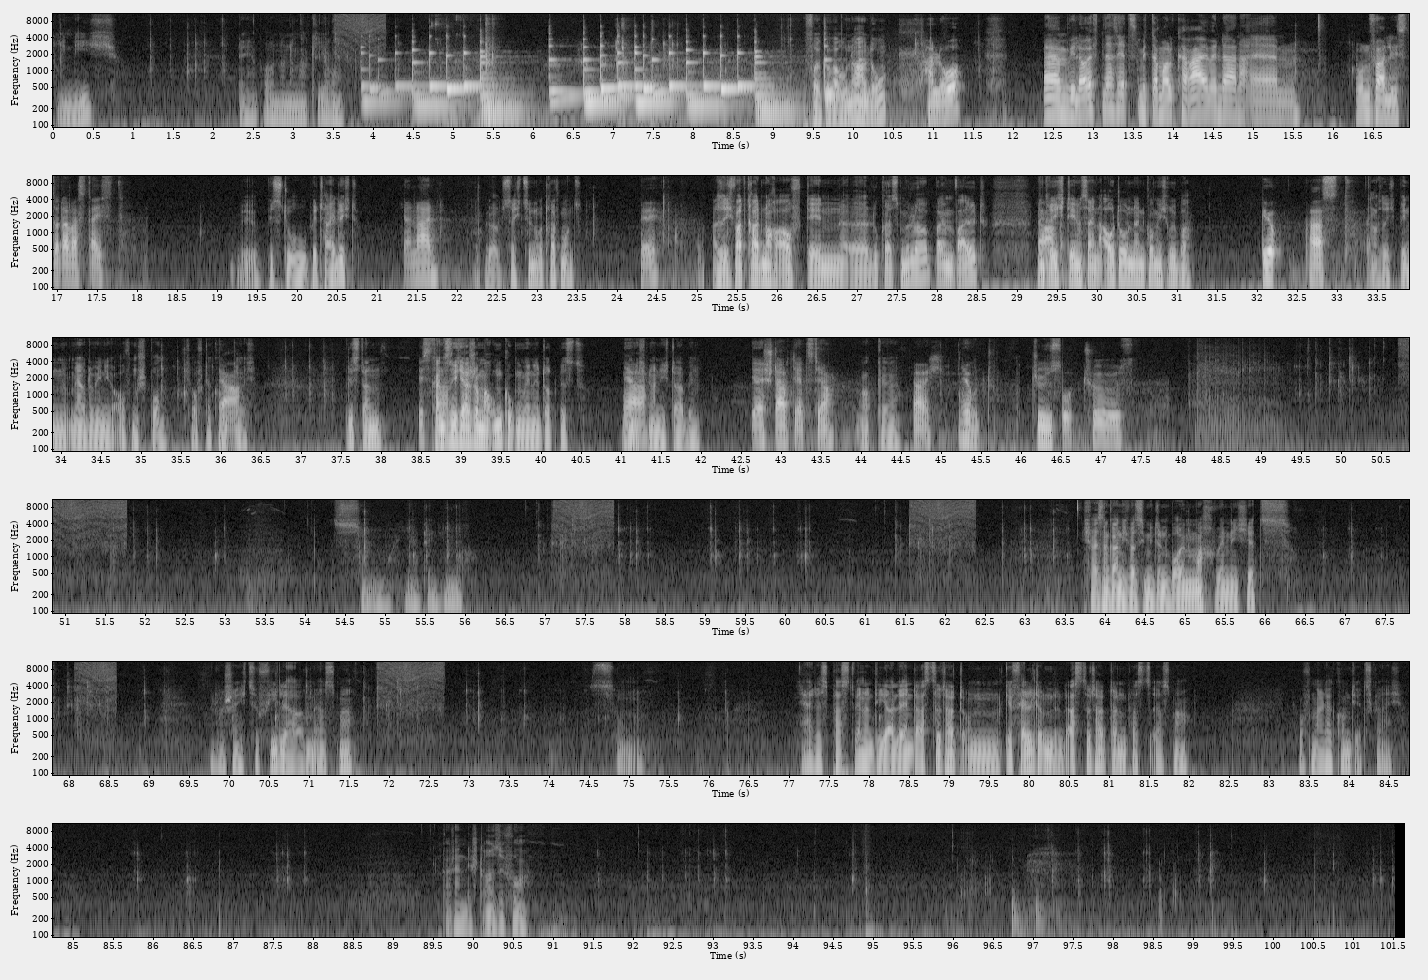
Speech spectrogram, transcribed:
Die nicht. Der hier Markierung. Volker Varuna, hallo? Hallo? Ähm, wie läuft denn das jetzt mit der Molkerei, wenn da ein, ähm, Unfall ist oder was da ist? Äh, Bist du beteiligt? Ja, nein. Ja, bis 16 Uhr treffen wir uns. Okay. Also ich warte gerade noch auf den äh, Lukas Müller beim Wald. Dann Ja. kriege ich dem sein Auto und dann komme ich rüber. Jo, passt. Also ich bin mehr oder weniger auf dem Sprung. Ich hoffe, der kommt Ja. gleich. Bis dann. Bis Kannst dann. dich ja schon mal umgucken, wenn du dort bist. Wenn Ja. ich noch nicht da bin. Ja, ich starte jetzt, ja. Okay, Gleich. Gut. Tschüss. Gut, tschüss. So, hier den hier noch. Ich weiß noch gar nicht, was ich mit den Bäumen mache, wenn ich jetzt... Wahrscheinlich zu viele haben erstmal. So. Ja, das passt. Wenn er die alle entastet hat und gefällt und entastet hat, dann passt es erstmal. Ich hoffe mal, der kommt jetzt gleich. Gerade an die Straße vor.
